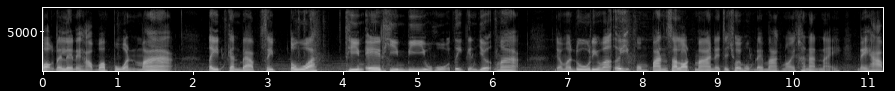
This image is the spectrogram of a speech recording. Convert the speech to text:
บอกได้เลยนะครับว่าป่วนมาก ติดกันแบบ 10 ตัวทีม A ทีม B โอ้โหติดกันเยอะมาก เดี๋ยวมาดูดิว่า เอ้ย ผมปั้นสล็อตมาเนี่ยจะช่วยผมได้มากน้อยขนาดไหนนะครับ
